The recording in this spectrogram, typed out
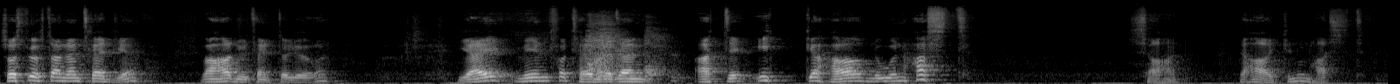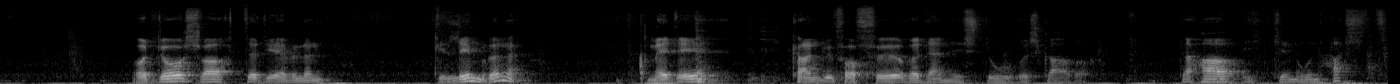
Så spurte han den tredje. Hva har du tenkt å gjøre? Jeg vil fortelle dem at det ikke har noen hast, sa han. Det har ikke noen hast. Og da svarte djevelen glimrende med det kan du forføre den i store skarer. Det har ikke noen hast.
